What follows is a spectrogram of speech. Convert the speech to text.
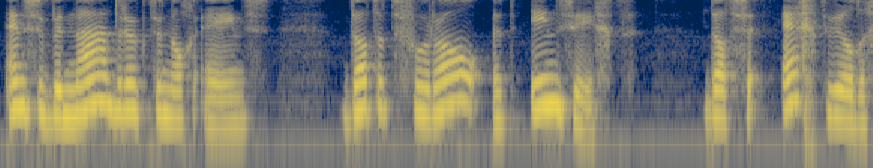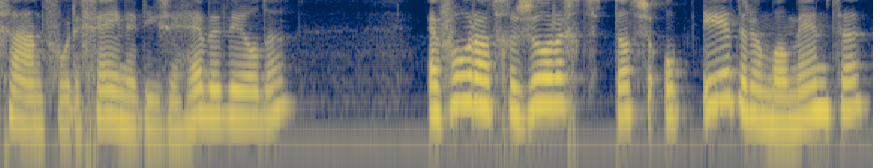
en ze benadrukte nog eens dat het vooral het inzicht dat ze echt wilde gaan voor degene die ze hebben wilde, ervoor had gezorgd dat ze op eerdere momenten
